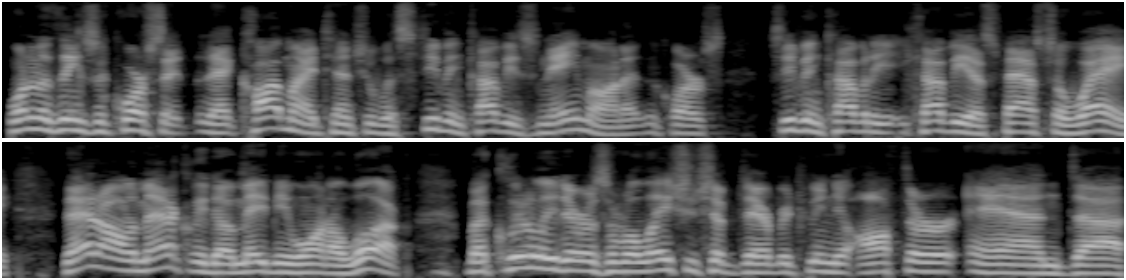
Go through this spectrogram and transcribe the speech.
One of the things, of course, that, that caught my attention was Stephen Covey's name on it. And of course, Stephen Covey, Covey has passed away. That automatically, though, made me want to look. But clearly, there was a relationship there between the author and uh,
